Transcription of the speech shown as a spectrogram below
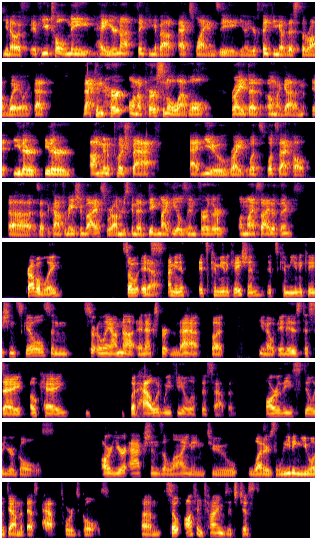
You know if, if you told me hey you're not thinking about x y and z you know you're thinking of this the wrong way like that that can hurt on a personal level right? That oh my god, I'm either either I'm going to push back at you, right? What's what's that called? Uh, is that the confirmation bias, where I'm just going to dig my heels in further on my side of things? Probably. So it's, yeah. I mean, it, it's communication. It's communication skills, and certainly I'm not an expert in that, but you know, it is to say, okay, but how would we feel if this happened? Are these still your goals? Are your actions aligning to what is leading you down the best path towards goals um, so oftentimes it's just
